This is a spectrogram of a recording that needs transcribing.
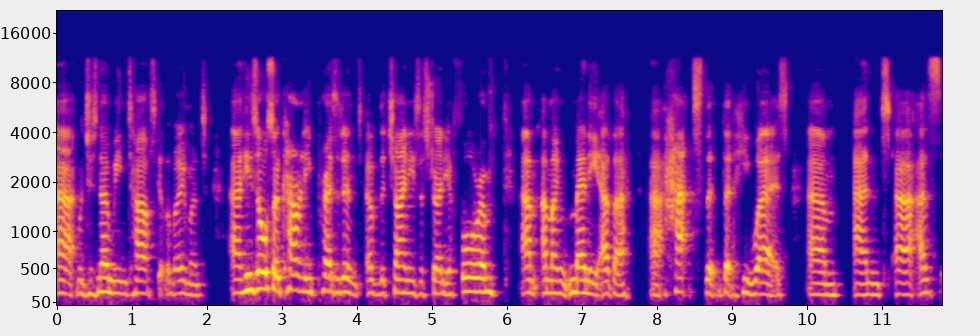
uh, which is no mean task at the moment. Uh, he's also currently president of the Chinese Australia Forum, um, among many other uh, hats that, that he wears. Um, and uh, as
